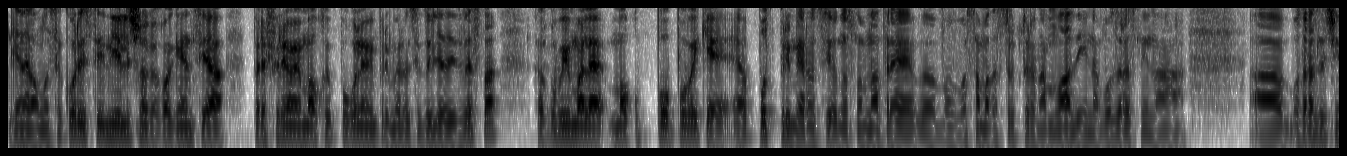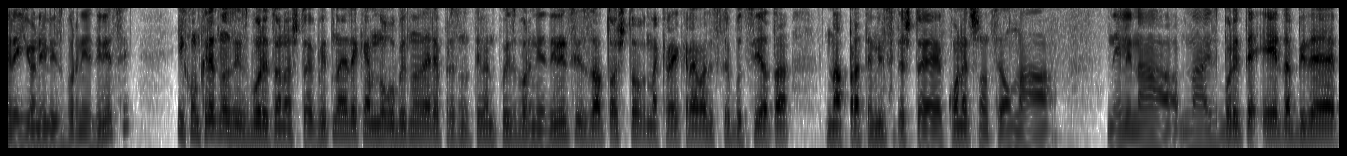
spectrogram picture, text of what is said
генерално се користи. Ние лично како агенција преферираме малку и поголеми примероци до 1200, како би имале малку по повеќе подпримероци, односно внатре во, во самата структура на млади, на возрастни, на а, од различни региони или изборни единици. И конкретно за изборите она што е битно е дека е многу битно да е репрезентативен по изборни единици, затоа што на крај крајва дистрибуцијата на пратениците што е конечна цел на нели на на изборите е да биде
